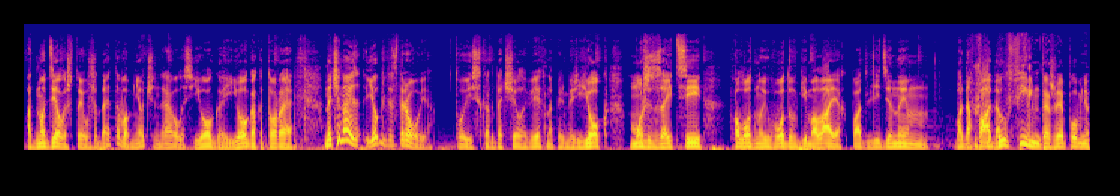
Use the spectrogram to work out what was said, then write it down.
Одно дело, что я уже до этого, мне очень нравилась йога. Йога, которая... Начиная с йога для здоровья. То есть, когда человек, например, йог, может зайти в холодную воду в Гималаях под ледяным водопадом. Был фильм даже, я помню,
